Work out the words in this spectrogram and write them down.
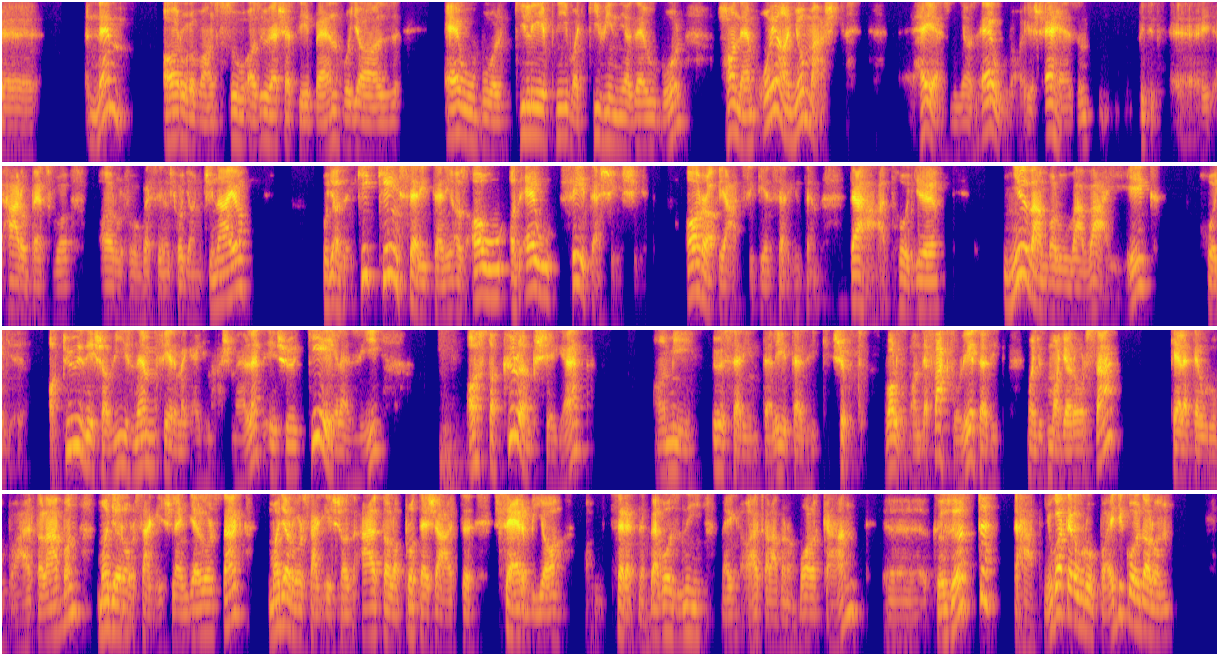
nem arról van szó az ő esetében, hogy az EU-ból kilépni, vagy kivinni az EU-ból, hanem olyan nyomást helyezni az EU-ra, és ehhez picit egy három perc múlva arról fogok beszélni, hogy hogyan csinálja, hogy az ki kényszeríteni az EU, az EU szétesését. Arra játszik én szerintem. Tehát, hogy nyilvánvalóvá váljék, hogy a tűz és a víz nem fér meg egymás mellett, és ő kiélezi azt a különbséget, ami ő szerinte létezik, sőt, valóban de facto létezik mondjuk Magyarország, Kelet-Európa általában, Magyarország és Lengyelország, Magyarország és az általa protezsált Szerbia, amit szeretne behozni, meg általában a Balkán között, tehát Nyugat-Európa egyik oldalon,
